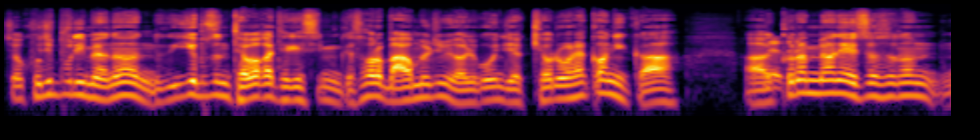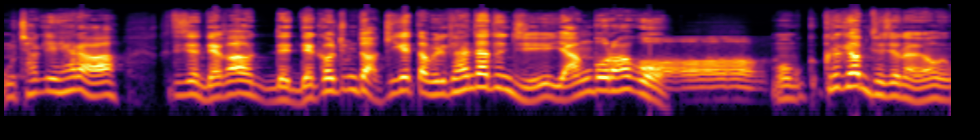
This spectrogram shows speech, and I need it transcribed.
저 고집 부리면은 이게 무슨 대화가 되겠습니까? 서로 마음을 좀 열고 이제 결혼을 할 거니까. 아, 네네. 그런 면에 있어서는 뭐 자기 해라. 근데 이제 내가 내 걸 좀 더 아끼겠다 뭐 이렇게 한다든지 양보를 하고 어, 뭐 그렇게 하면 되잖아요.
